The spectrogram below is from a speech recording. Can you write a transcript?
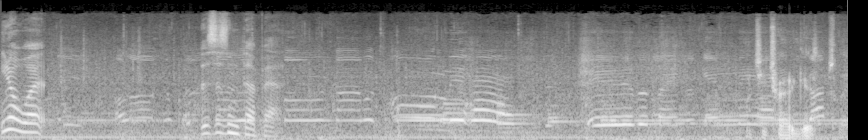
You know what? This isn't that bad. don't you try to get sleep?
